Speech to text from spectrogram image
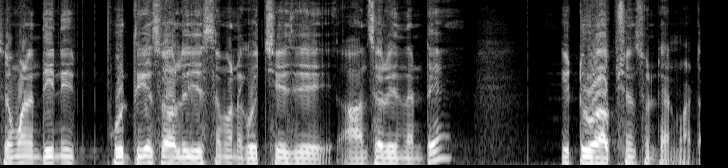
so మనం దీన్ని పూర్తిగా సాల్వ్ చేస్తే మనకు వచ్చేసి ఆన్సర్ ఏంటంటే ఈ టూ ఆప్షన్స్ ఉంటాయి అన్నమాట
